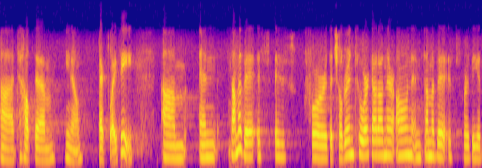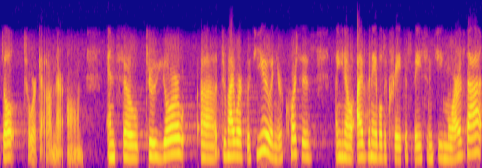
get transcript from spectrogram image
uh, to help them? You know, X, Y, Z." Um, and some of it is is for the children to work out on their own, and some of it is for the adult to work out on their own. And so, through your uh, through my work with you and your courses, you know, I've been able to create the space and see more of that,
